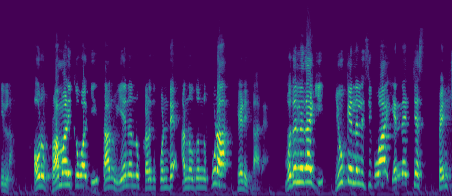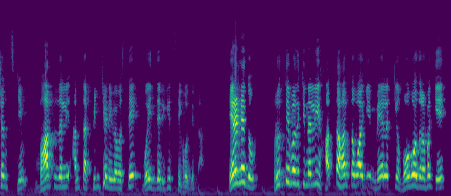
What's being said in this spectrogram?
ಇಲ್ಲ. ಅವರು ಪ್ರಾಮಾಣಿಕವಾಗಿ ತಾನು ಏನನ್ನು ಕಳೆದುಕೊಂಡೆ ಅನ್ನೋದನ್ನು ಕೂಡ ಹೇಳಿದ್ದಾರೆ. ಮೊದಲನೇದಾಗಿ ಯುಕೆ ನಲ್ಲಿ ಸಿಗುವ ಎಸ್ ಪೆನ್ಷನ್ ಸ್ಕೀಮ್ ಭಾರತದಲ್ಲಿ ಅಂತ ಪಿಂಚಣಿ ವ್ಯವಸ್ಥೆ ವೈದ್ಯರಿಗೆ ಸಿಗೋದಿಲ್ಲ. ಎರಡನೇದು, ವೃತ್ತಿ ಬದುಕಿನಲ್ಲಿ ಹಂತ ಹಂತವಾಗಿ ಮೇಲಕ್ಕೆ ಹೋಗೋದರ ಬಗ್ಗೆ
